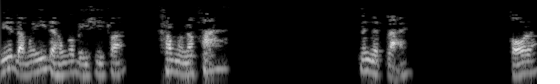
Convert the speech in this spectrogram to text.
biết, đồng ý thì không có bị suy thoái. Không mà nó phá. Nó nghịch lại. Khổ lắm.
